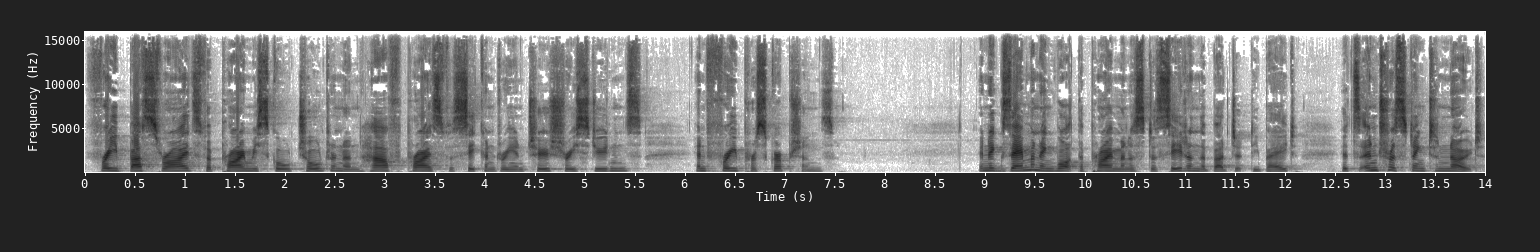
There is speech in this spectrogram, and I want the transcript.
free bus rides for primary school children and half price for secondary and tertiary students, and free prescriptions. In examining what the Prime Minister said in the budget debate, it's interesting to note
